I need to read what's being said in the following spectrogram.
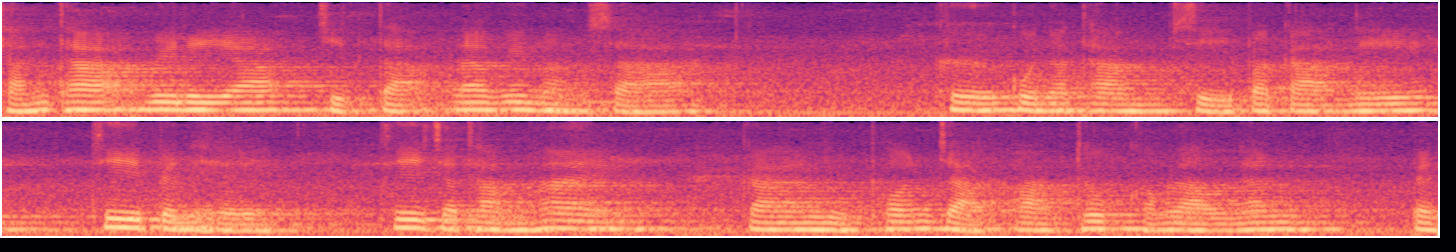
ฉันทะวิริยะจิตตะและวิมังสา คือคุณธรรมสี่ประการนี้ ที่เป็นเหตุที่จะทำให้การหลุดพ้นจากความทุกข์ของเรานั้นเป็น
